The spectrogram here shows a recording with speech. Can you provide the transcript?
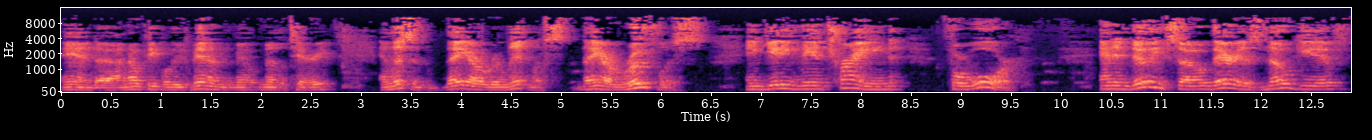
and, uh, I know people who've been in the military and listen, they are relentless. They are ruthless in getting men trained for war. And in doing so, there is no give.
